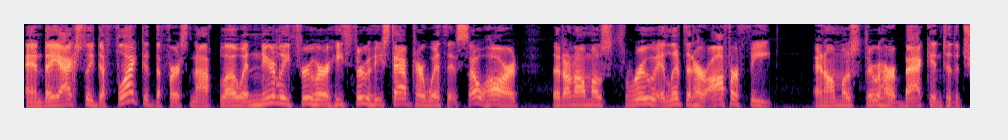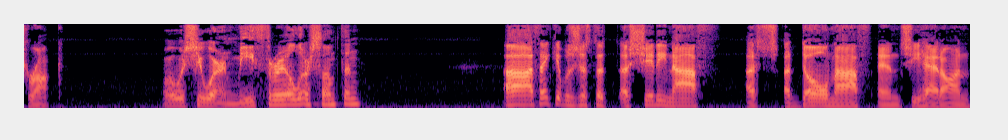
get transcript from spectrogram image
And they actually deflected the first knife blow and nearly threw her. He threw, he stabbed her with it so hard that it almost threw, it lifted her off her feet and almost threw her back into the trunk. What was she wearing? Mithril or something? Uh, I think it was just a, a shitty knife, a dull knife, and she had on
